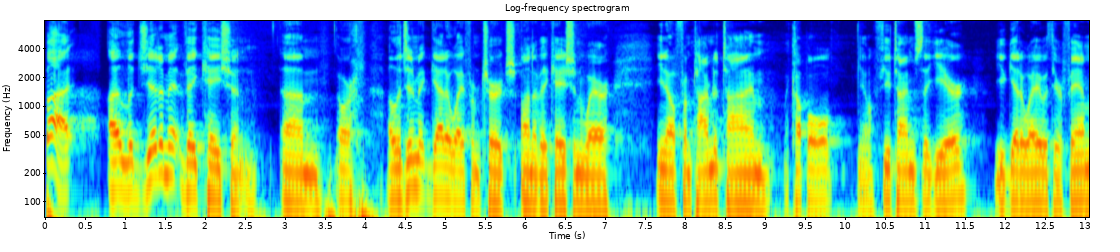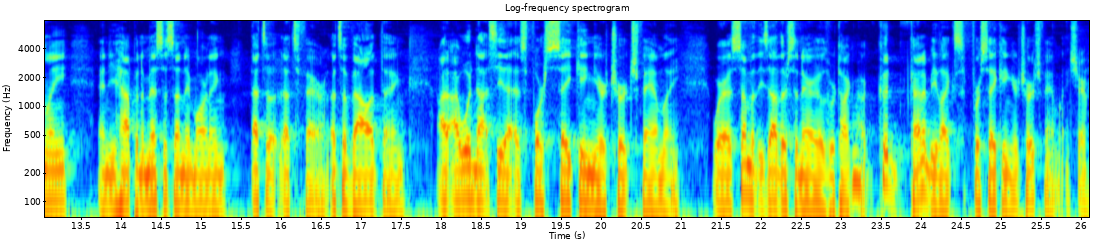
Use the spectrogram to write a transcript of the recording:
But a legitimate vacation um, or a legitimate getaway from church on a vacation where you know from time to time, a couple you know, a few times a year, you get away with your family and you happen to miss a Sunday morning. That's a that's fair. That's a valid thing. I, I would not see that as forsaking your church family. Whereas some of these other scenarios we're talking about could kind of be like forsaking your church family. Sure.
